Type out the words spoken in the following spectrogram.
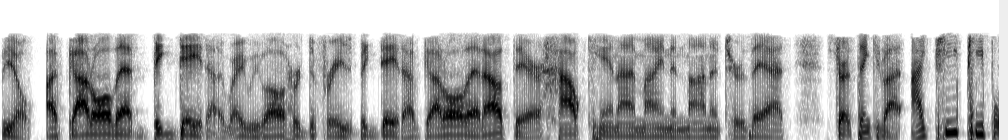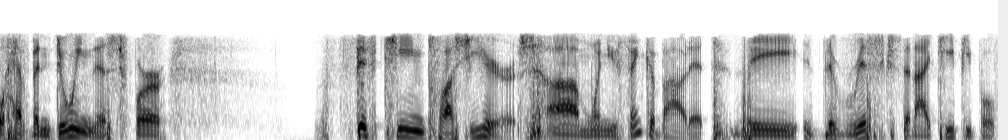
you know I've got all that big data right we've all heard the phrase big data I've got all that out there how can I mine and monitor that start thinking about it. IT people have been doing this for 15 plus years. Um, when you think about it, the the risks that IT people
